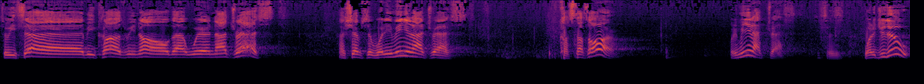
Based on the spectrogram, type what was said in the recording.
So he said, because we know that we're not dressed. Hashem said, what do you mean you're not dressed? Are. What do you mean you're not dressed? He says, what did you do?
